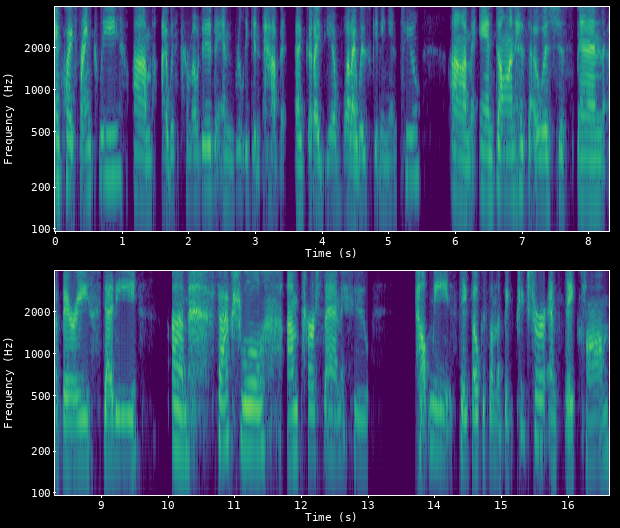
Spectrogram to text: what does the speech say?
And quite frankly, um, I was promoted and really didn't have a good idea of what I was getting into. Um, and Don has always just been a very steady, um, factual um, person who helped me stay focused on the big picture and stay calm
